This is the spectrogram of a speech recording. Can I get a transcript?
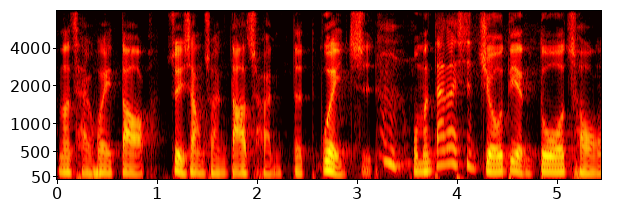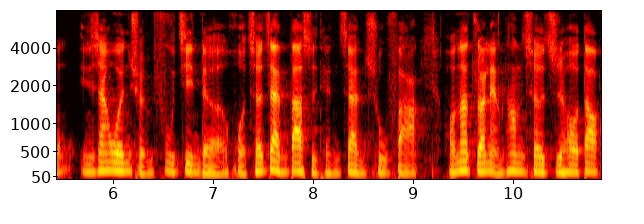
那才会到最上船搭船的位置。嗯，我们大概是九点多从银山温泉附近的火车站大石田站出发。好，那转两趟车之后到。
